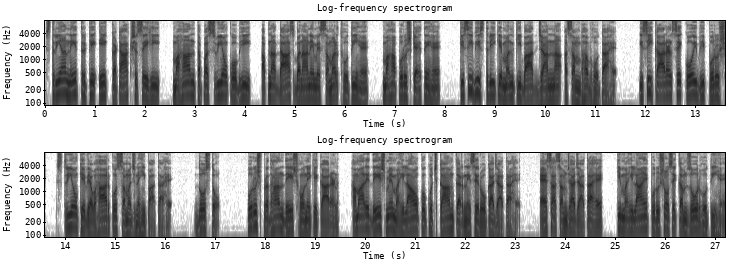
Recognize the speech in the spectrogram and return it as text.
स्त्रियाँ नेत्र के एक कटाक्ष से ही महान तपस्वियों को भी अपना दास बनाने में समर्थ होती हैं, महापुरुष कहते हैं किसी भी स्त्री के मन की बात जानना असंभव होता है। इसी कारण से कोई भी पुरुष स्त्रियों के व्यवहार को समझ नहीं पाता है। दोस्तों, पुरुष प्रधान देश होने के कारण हमारे देश में महिलाओं को कुछ काम करने से रोका जाता है। ऐसा समझा जाता है कि महिलाएँ पुरुषों से कमज़ोर होती हैं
